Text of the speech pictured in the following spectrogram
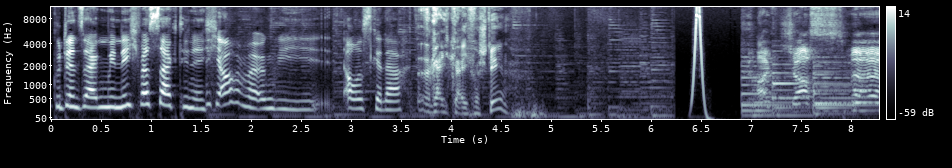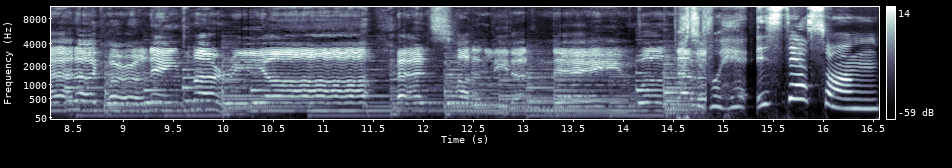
Gut, dann sagen wir nicht, was sagt ihr nicht? Ich auch immer irgendwie ausgedacht. Das kann ich gar nicht verstehen. I've just met a girl named Maria, and suddenly that name will never Warte, woher ist der Song?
